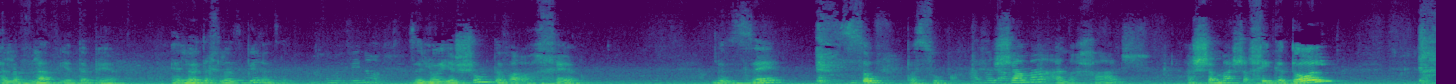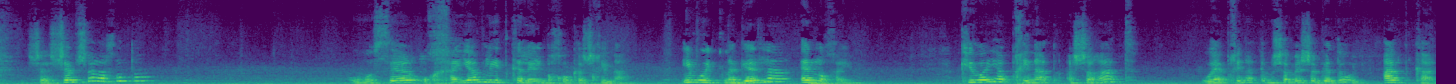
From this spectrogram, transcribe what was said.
הלבלב ידבר. אני לא יודעת איך להסביר את זה. אנחנו מבינות. זה לא יהיה שום דבר אחר. וזה סוף פסוק. שמה הנחש, השמש הכי גדול, שהשם שלח אותו, הוא מוסר, הוא חייב להתקלל בחוק השכינה. אם הוא יתנגד לה, אין לו חיים. כי הוא היה בחינת השרת. הוא היה בחינת המשמש הגדול. עד כאן.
